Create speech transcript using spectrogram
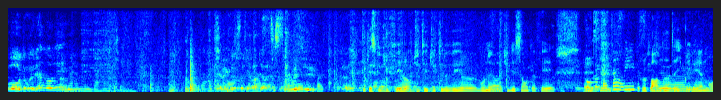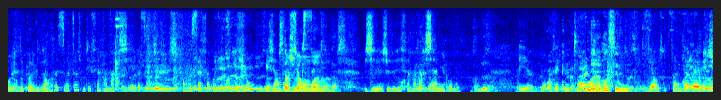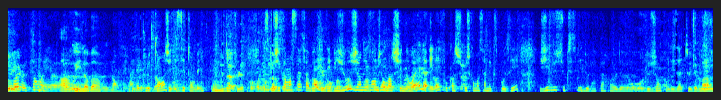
Oh, tu devrais bien donner. On a remis une baraque, grande baraque géante, c'était à 600 euros, mon pote. Et qu'est-ce que tu fais alors? Tu t'es, levé euh, et tu descends au café Euh, ce matin, oui, parce Je que parle je- de ta vie privée, elle ne me regarde pas En évidemment. fait, ce matin, je voulais faire un marché parce que je- j'ai commencé à fabriquer des bijoux et j'ai un Ça, bon je vais à Montbrun. J'ai- Je devais faire un marché à Miremont. Et euh, bon, avec le temps, Mais euh, vraiment, c'est où c'est en dessous de Saint-Gabel. Mais tu vois, le temps est... euh, Ah oui, là-bas, oui. Non, avec le temps, j'ai laissé tomber. Il pleut. Parce que j'ai commencé à fabriquer des bijoux, j'en ai vendu au marché de Noël, et là, il faut que je, que je commence à m'exposer. J'ai du succès de la part de, de gens qui ont des ateliers. Ah,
